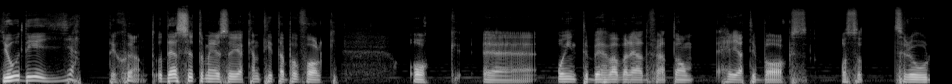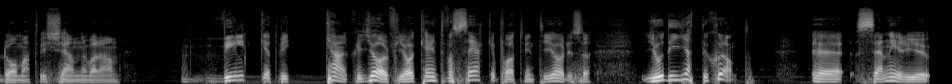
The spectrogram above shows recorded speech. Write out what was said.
Jo, det är jätteskönt. Och dessutom är det så att jag kan titta på folk och, eh, och inte behöva vara rädd för att de hejar tillbaks och så tror de att vi känner varann. Vilket vi kanske gör, för jag kan inte vara säker på att vi inte gör det. Så, jo, det är jätteskönt. Eh, sen är det ju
